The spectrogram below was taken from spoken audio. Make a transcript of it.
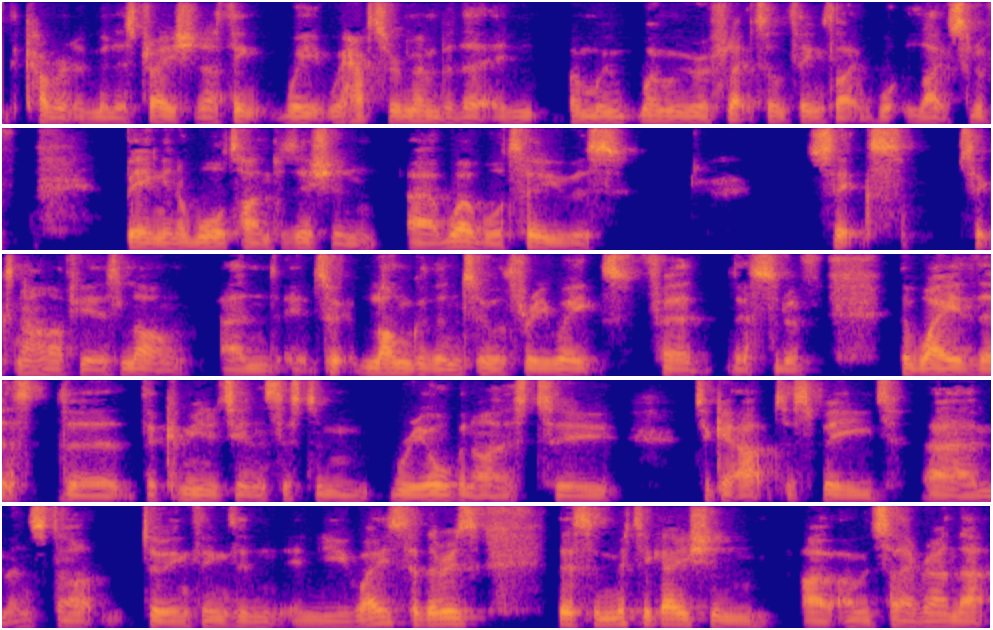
the current administration, I think we, we have to remember that in, when we when we reflect on things like like sort of being in a wartime position, uh, World War Two was six six and a half years long, and it took longer than two or three weeks for the sort of the way the the, the community and the system reorganized to to get up to speed um, and start doing things in, in new ways. So there is there's some mitigation, I, I would say, around that.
